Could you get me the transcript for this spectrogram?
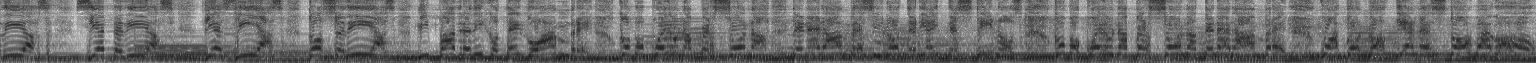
días, siete días, diez días, doce días. Mi padre dijo, tengo hambre. ¿Cómo puede una persona tener hambre si no tenía intestinos? ¿Cómo puede una persona tener hambre cuando no tiene estómago?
